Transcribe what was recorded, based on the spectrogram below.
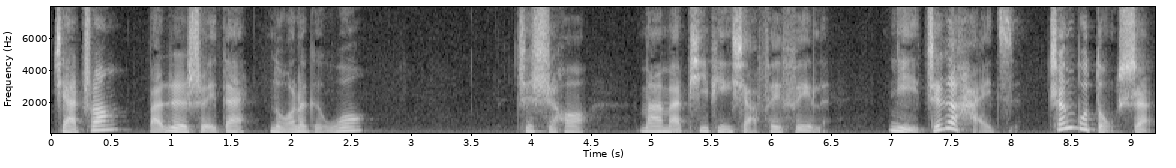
假装把热水袋挪了个窝。这时候，妈妈批评小菲菲了：“你这个孩子真不懂事儿！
